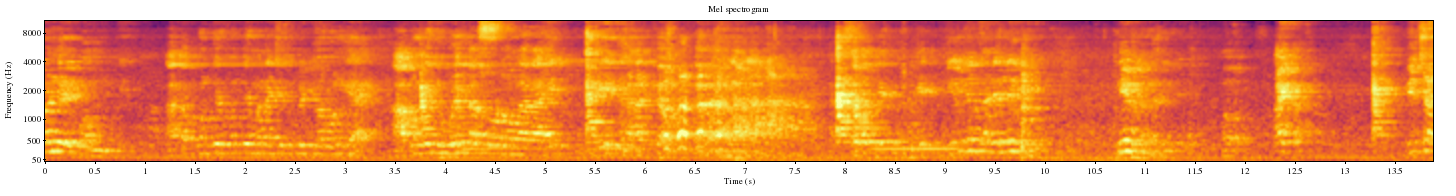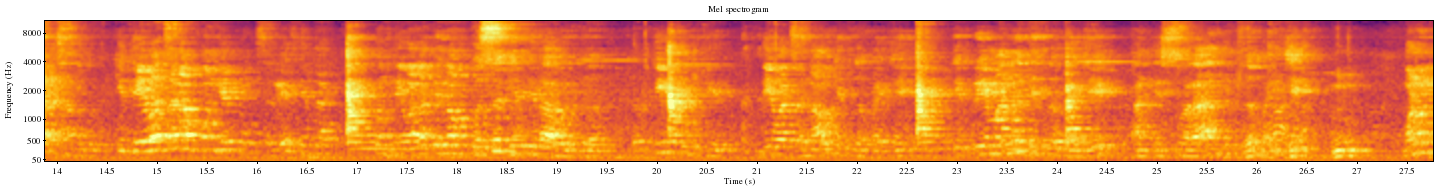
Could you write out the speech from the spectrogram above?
पंढरी भाऊ पाहून आता कोणते कोणते म्हणायचे तुम्ही ठरवून घ्या. आपण कधी उलटा सोडवणार आहे म्हणजे हे ध्यानात ठेवा नियोजन झालेलं नियोजन झालेलं हो. ऐका. विचारा सांगतो की देवाचं नाव कोण घेत नाही? सगळेच घेतात. पण देवाला ते नाव कसं घेतलेलं आवडतं तर ती गोष्टी देवाचं नाव घेतलं पाहिजे ते प्रेमानं घेतलं पाहिजे आणि ते स्वरात घेतलं पाहिजे म्हणून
